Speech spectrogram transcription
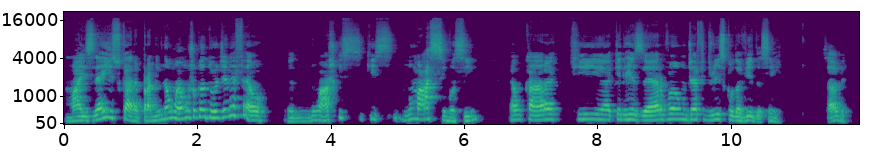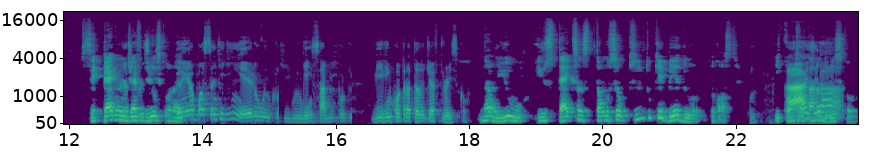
Mas é isso, cara. Para mim não é um jogador de NFL. Eu não acho que, que no máximo assim é um cara que é aquele reserva um Jeff Driscoll da vida, assim, sabe? Você pega um Jeff, Jeff Driscoll, né? ganha bastante dinheiro, que ninguém sabe porque vivem contratando o Jeff Driscoll. Não, e, o, e os Texans estão no seu quinto QB do, do roster. E contrataram o Driscoll.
